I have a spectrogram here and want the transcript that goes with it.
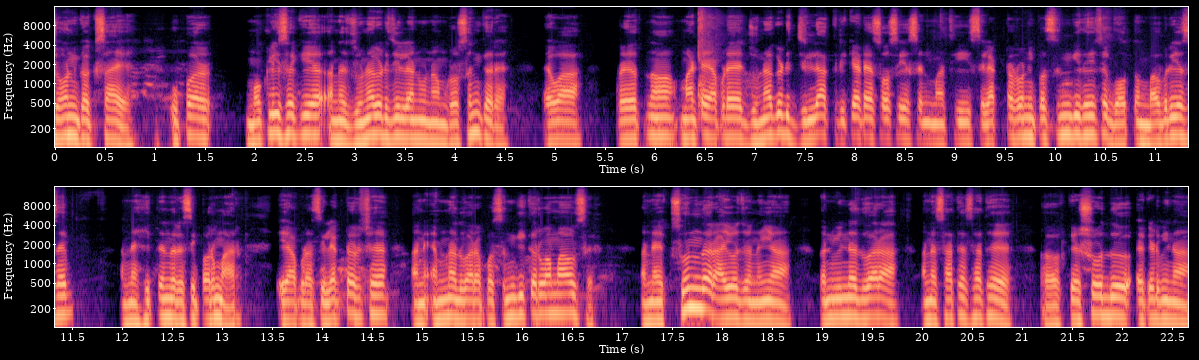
ઝોન કક્ષાએ ઉપર મોકલી શકીએ અને જુનાગઢ જિલ્લાનું નામ રોશન કરે એવા પ્રયત્ન માટે આપણે જુનાગઢ જિલ્લા ક્રિકેટ એસોસિએશનમાંથી સિલેક્ટરોની પસંદગી થઈ છે. ગૌતમ બાબરીયા સાહેબ અને હિતેન્દ્રસિંહ પરમાર એ આપણા સિલેક્ટર છે અને એમના દ્વારા પસંદગી કરવામાં આવશે. અને એક સુંદર આયોજન અહીંયા કન્વીનર દ્વારા અને સાથે સાથે કેશોદ એકેડમીના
